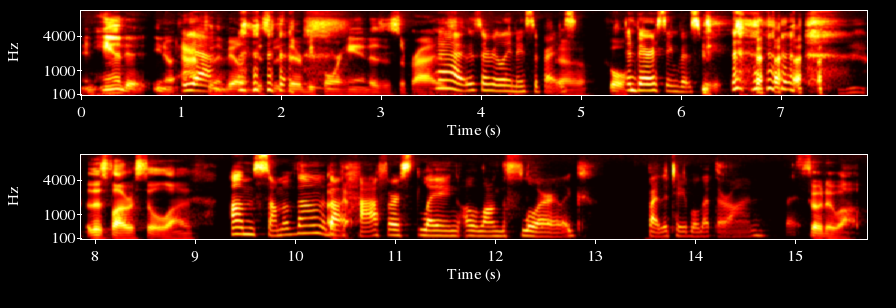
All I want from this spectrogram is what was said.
and hand it. You know, after Yeah. the unveiling. This was there beforehand as a surprise. Yeah, it was a really nice surprise. So, cool. Embarrassing but sweet. Are those flowers still alive? um, some of them, about Okay. half, are laying along the floor, like by the table that they're on. But Photo op,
